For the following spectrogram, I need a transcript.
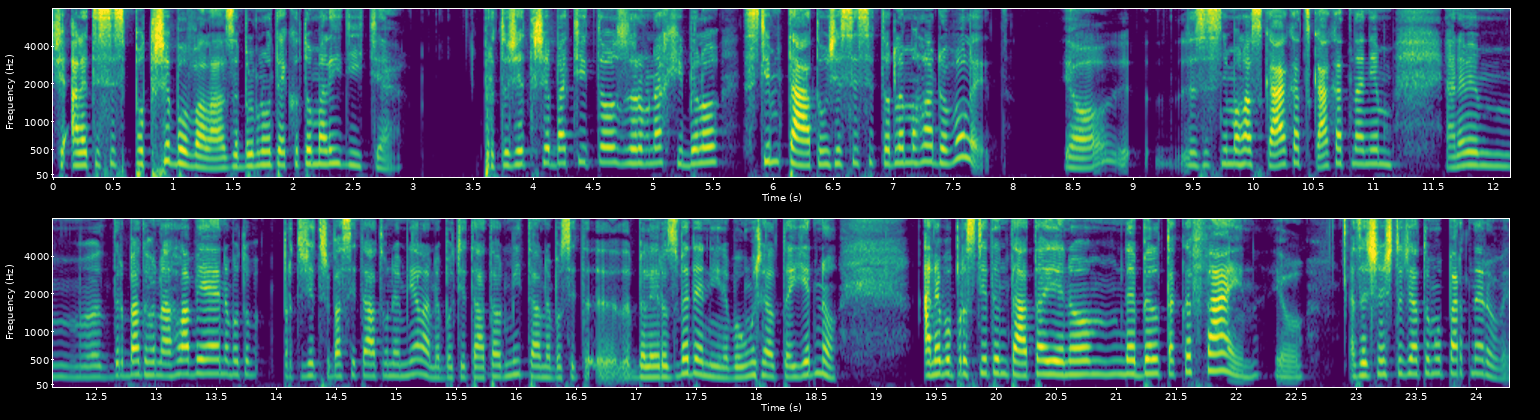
že ale ty jsi potřebovala zablbnout jako to malé dítě, protože třeba ti to zrovna chybilo s tím tátou, že jsi si tohle mohla dovolit. Jo, že jsi s ním mohla skákat, skákat na něm, já nevím, drbat ho na hlavě, nebo to, protože třeba si tátu neměla, nebo tě táta odmítal, nebo si t- byli rozvedený, nebo umřel, to je jedno. A nebo prostě ten táta jenom nebyl takhle fajn, jo. A začneš to dělat tomu partnerovi.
